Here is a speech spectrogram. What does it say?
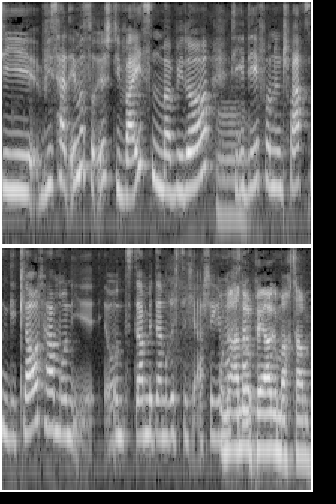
die, wie es halt immer so ist, die Weißen mal wieder die Idee von den Schwarzen geklaut haben und, und damit dann richtig Asche gemacht Und eine andere haben. PR gemacht haben.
